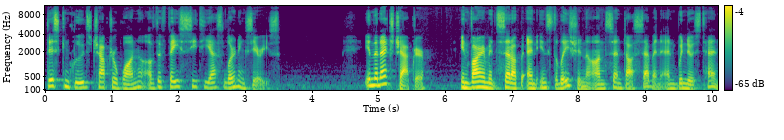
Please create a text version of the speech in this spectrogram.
This concludes Chapter 1 of the FACE CTS Learning Series. In the next chapter, Environment Setup and Installation on CentOS 7 and Windows 10,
